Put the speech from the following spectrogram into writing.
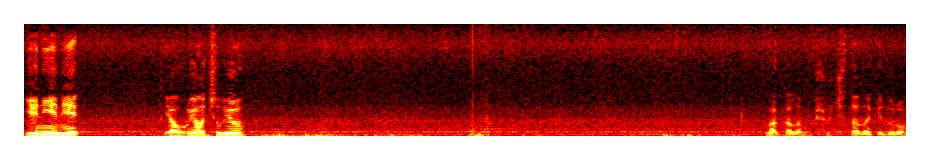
Yeni yeni yavruya açılıyor. Bakalım şu çıtadaki durum.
